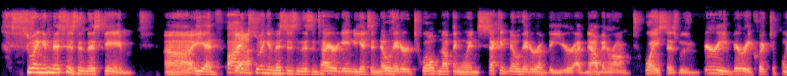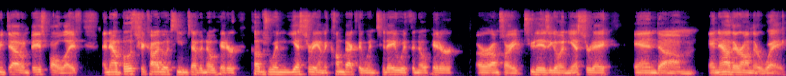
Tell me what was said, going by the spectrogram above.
swing and misses in this game. Uh, he had five Yeah. swing and misses in this entire game. He gets a no hitter, 12 nothing win, second no hitter of the year. I've now been wrong twice, as was very, very quick to point out on baseball life. And now both Chicago teams have a no hitter. Cubs win yesterday on the comeback. They win today with the no hitter, or I'm sorry, two days ago and yesterday. And um, and now they're on their way.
